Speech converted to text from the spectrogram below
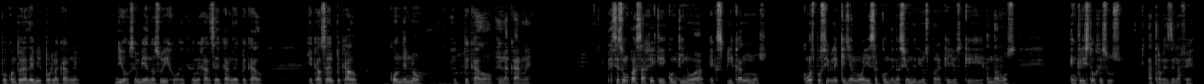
por cuanto era débil por la carne, Dios enviando a su Hijo en semejanza de carne de pecado, y a causa del pecado, condenó el pecado en la carne. Este es un pasaje que continúa explicándonos ¿Cómo es posible que ya no haya esa condenación de Dios para aquellos que andamos en Cristo Jesús a través de la fe?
